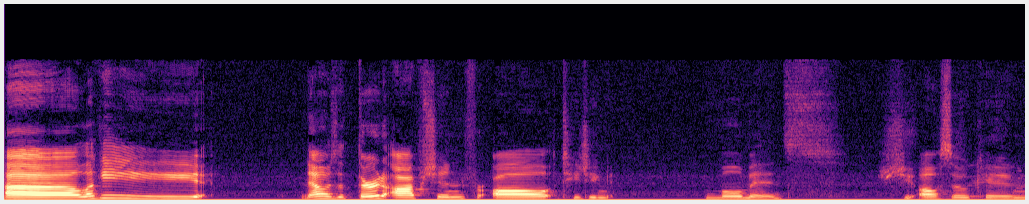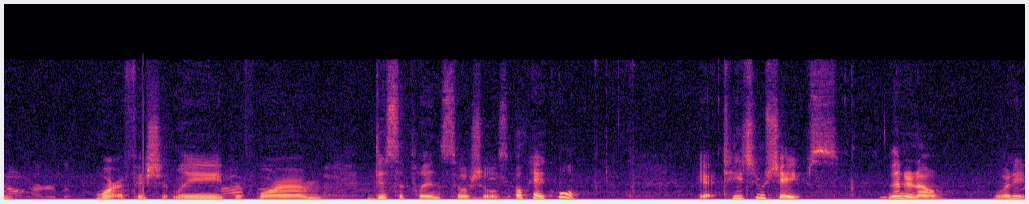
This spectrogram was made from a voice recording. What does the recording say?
Uh, lucky. Now is a third option for all teaching moments. She also can more efficiently perform disciplined socials. Okay, cool. Yeah, teach him shapes. No, no, no. What do you...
